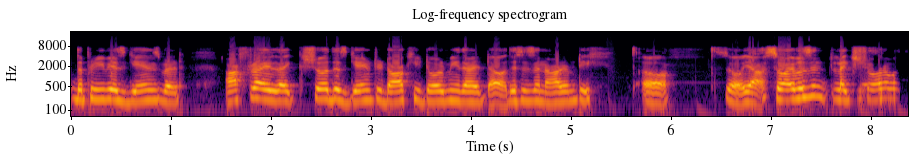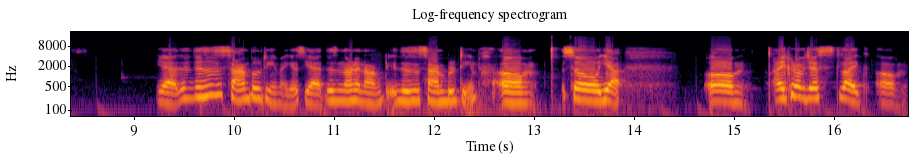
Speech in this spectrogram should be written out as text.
the previous games, but after I like showed this game to Doc, he told me that uh, this is an RMT. Uh, so yeah, so I wasn't like sure about. Yeah, this, this is a sample team, I guess. Yeah, this is not an RMT. This is a sample team. Um, so yeah, um, I could have just like um,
